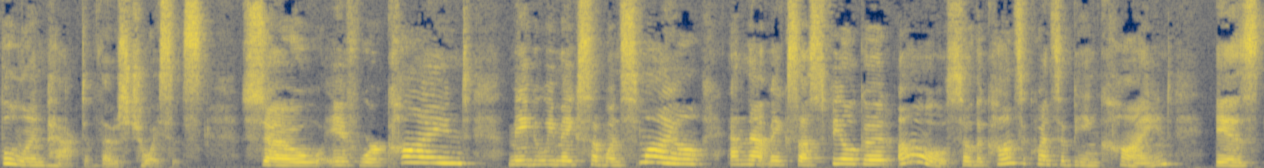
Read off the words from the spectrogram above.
full impact of those choices. So if we're kind, maybe we make someone smile and that makes us feel good. Oh, so the consequence of being kind is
